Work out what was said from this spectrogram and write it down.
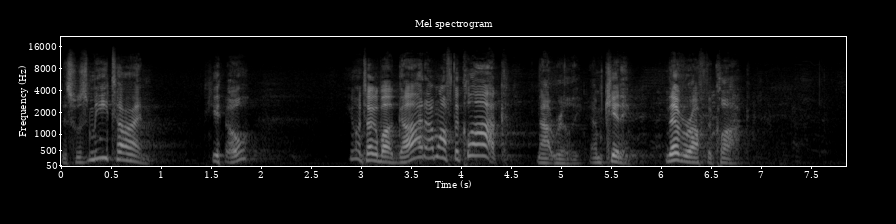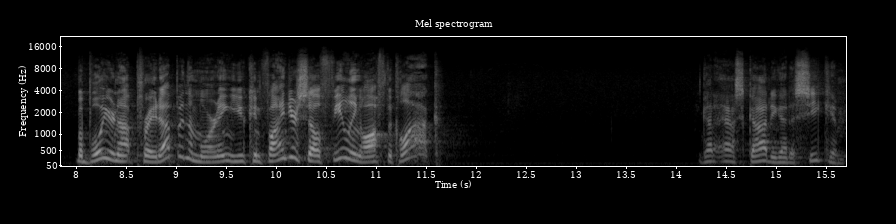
This was me time. You know? You want to talk about God? I'm off the clock. Not really. I'm kidding. Never off the clock. But boy, you're not prayed up in the morning. You can find yourself feeling off the clock. You got to ask God, you got to seek Him.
